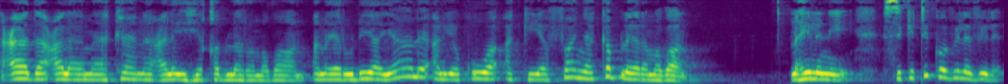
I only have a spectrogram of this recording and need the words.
aada ala ma kana alayhi qabla Ramadhan. Anayarudia yale aliyokuwa akiyafanya kabla ya Ramadhan. Na hili ni sikitiko vile vile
